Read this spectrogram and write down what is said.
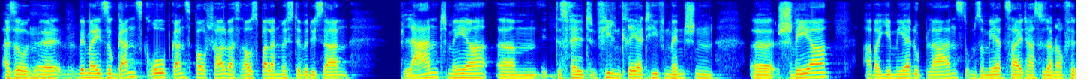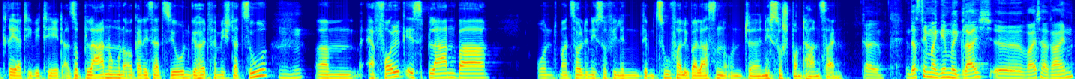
Also mhm. äh, wenn man jetzt so ganz grob, ganz pauschal was rausballern müsste, würde ich sagen, plant mehr. Ähm, das fällt vielen kreativen Menschen äh, schwer aber je mehr du planst, umso mehr Zeit hast du dann auch für Kreativität. Also Planung und Organisation gehört für mich dazu. Mhm. Ähm, Erfolg ist planbar und man sollte nicht so viel in dem Zufall überlassen und äh, nicht so spontan sein. Geil. In das Thema gehen wir gleich äh, weiter rein.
